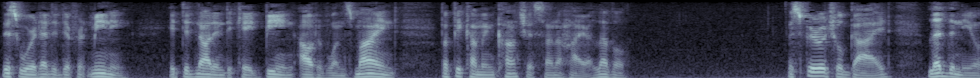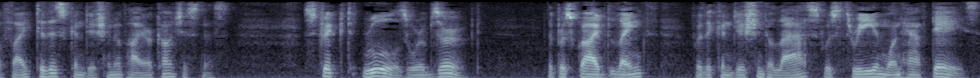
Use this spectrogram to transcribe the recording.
This word had a different meaning. It did not indicate being out of one's mind, but becoming conscious on a higher level. The spiritual guide led the neophyte to this condition of higher consciousness. Strict rules were observed. The prescribed length for the condition to last was three and one half days.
